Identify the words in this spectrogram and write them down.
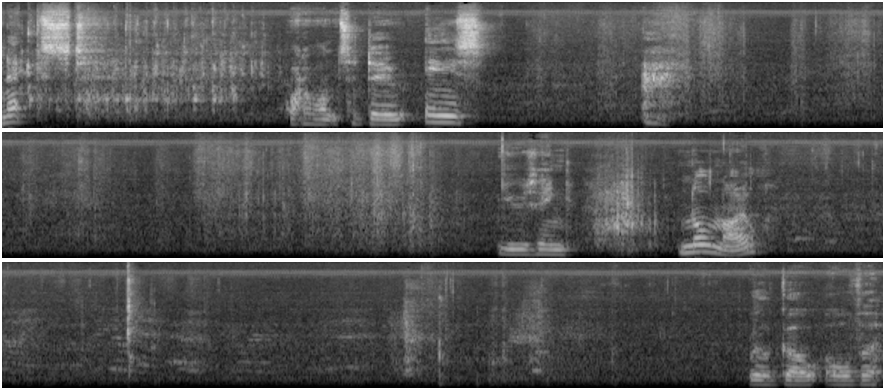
Next, what I want to do is using Nuln Oil we'll go over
